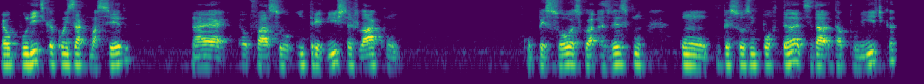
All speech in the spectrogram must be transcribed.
é o Política com Isaac Macedo. Né? Eu faço entrevistas lá com, com pessoas, com, às vezes com, com, com, pessoas importantes da, da política.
